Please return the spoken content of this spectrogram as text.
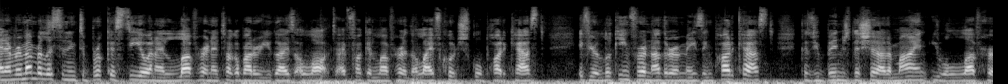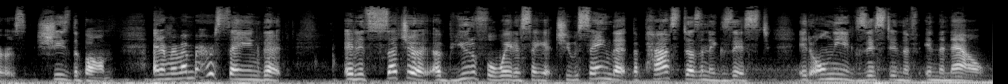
And I remember listening to Brooke Castillo, and I love her, and I talk about her, you guys, a lot. I fucking love her. The Life Coach School podcast. If you're looking for another amazing podcast, because you binged the shit out of mine, you will love hers. She's the bomb. And I remember her saying that, and it's such a, a beautiful way to say it. She was saying that the past doesn't exist. It only exists in the, in the now.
